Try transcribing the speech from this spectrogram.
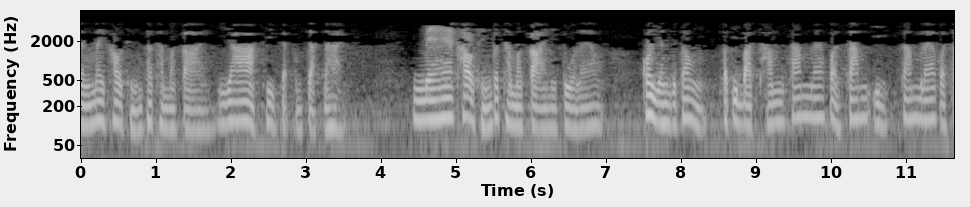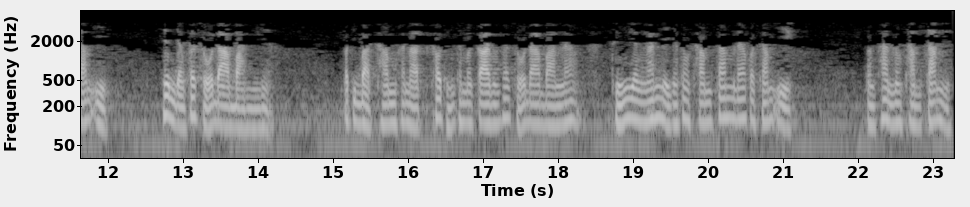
ยังไม่เข้าถึงพระธรรมกาย ยากที่จะกำจัดได้ แม้เข้าถึงพระธรรมกายในตัวแล้ว ก็ยังจะต้องปฏิบัติธรรมซ้ำแล้วก็ซ้ำอีก ซ้ำแล้วก็ซ้ำอีก เช่นอย่างพระโสดาบันเนี่ย ปฏิบัติธรรมขนาดเข้าถึงธรรมกายเป็นพระโสดาบันแล้ว ถึงอย่างนั้นเนี่ยยังต้องทำซ้ำแล้วก็ซ้ำอีกบางท่านต้องทำซ้ำอีก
